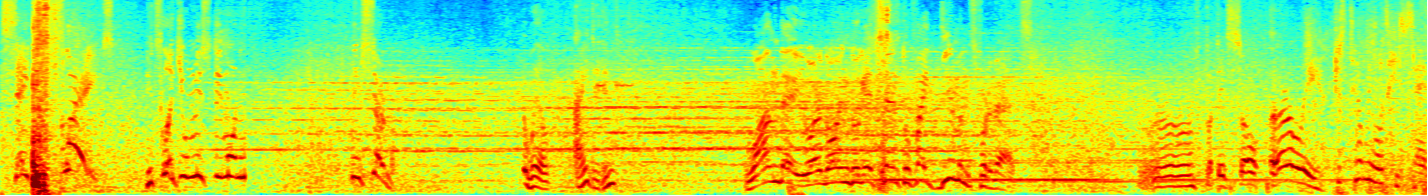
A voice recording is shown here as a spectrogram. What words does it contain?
Satan's slaves! It's like you missed the morning sermon. Well, I didn't. One day you are going to get sent to fight demons for that. Uh, but it's so early. Just tell me what he said.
